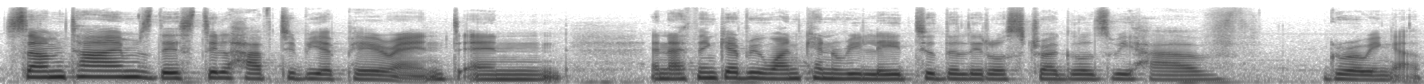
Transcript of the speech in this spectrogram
sometimes they still have to be a parent. And, and I think everyone can relate to the little struggles we have growing up.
